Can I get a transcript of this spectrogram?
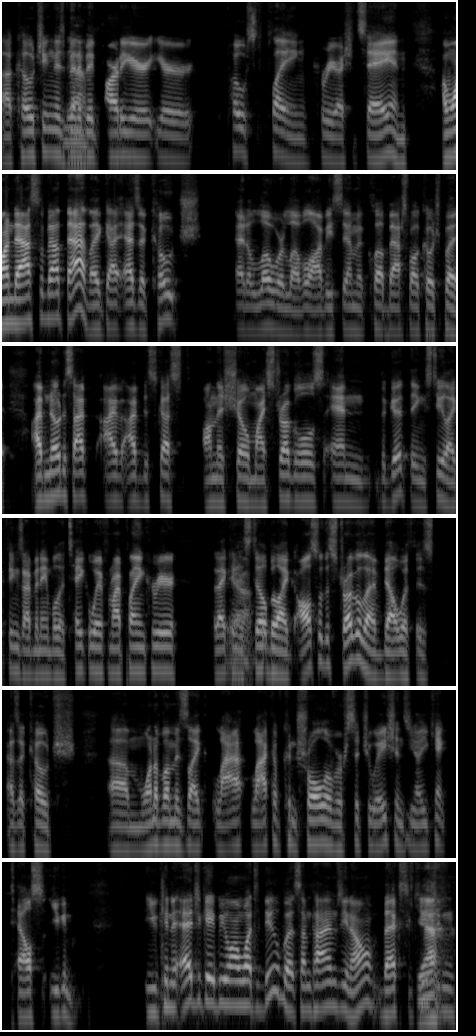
Uh, coaching has been yeah. a big part of your your post playing career, I should say, and I wanted to ask about that. Like I, as a coach at a lower level, obviously I'm a club basketball coach, but I've noticed I've, I've I've discussed on this show my struggles and the good things too, like things I've been able to take away from my playing career that I can yeah. instill, but like also the struggle I've dealt with is as a coach. Um, one of them is like la- lack of control over situations. You know, you can't tell you can you can educate people on what to do, but sometimes you know the execution yeah.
